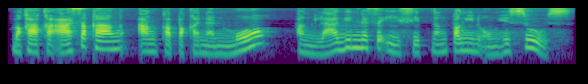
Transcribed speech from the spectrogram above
Makakaasa kang ang kapakanan mo ang laging nasa isip ng Panginoong Hesus.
